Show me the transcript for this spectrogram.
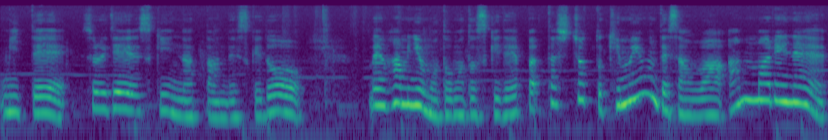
見てそれで好きになったんですけどファミリーもともと好きでやっぱ私ちょっとキム・ヨンデさんはあんまりね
